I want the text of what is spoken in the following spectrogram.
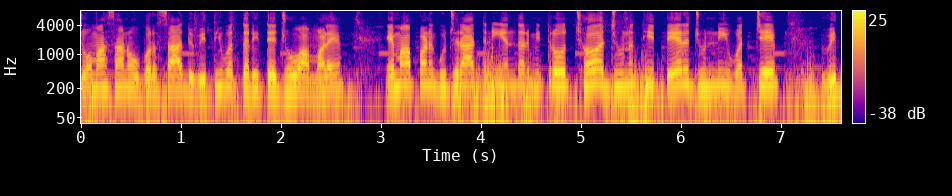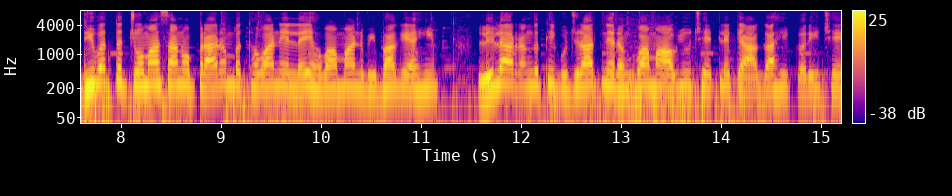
ચોમાસાનો વરસાદ વિધિવત રીતે જોવા મળે. એમાં પણ ગુજરાતની અંદર મિત્રો છ જૂનથી તેર જૂનની વચ્ચે વિધિવત ચોમાસાનો પ્રારંભ થવાને લઈ હવામાન વિભાગે અહીં લીલા રંગથી ગુજરાતને રંગવામાં આવ્યું છે, એટલે કે આગાહી કરી છે.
